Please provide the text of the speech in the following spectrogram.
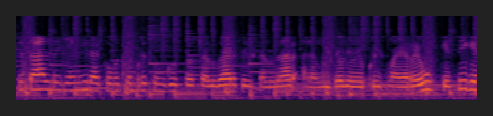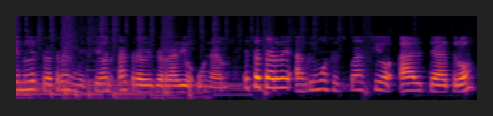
¿Qué tal, Deyanira? Como siempre es un gusto saludarte y saludar al auditorio de Prisma RU que sigue nuestra transmisión a través de Radio UNAM. Esta tarde abrimos espacio al teatro.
